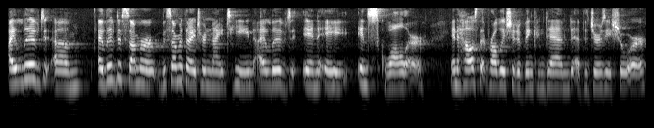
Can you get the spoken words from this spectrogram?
I lived, um, I lived a summer, the summer that I turned 19, I lived in a, in squalor, in a house that probably should have been condemned at the Jersey Shore.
